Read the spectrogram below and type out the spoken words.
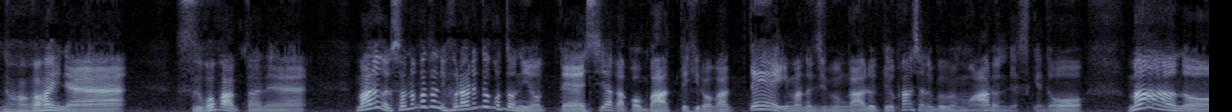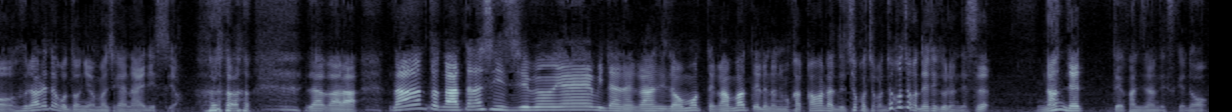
長いね。すごかったね。まあ、だからその方に振られたことによって視野がこうバーって広がって今の自分があるっていう感謝の部分もあるんですけど、まあ、あの、振られたことには間違いないですよ。だから、なんとか新しい自分へ、みたいな感じで思って頑張ってるのにもかかわらず、ちょこちょこちょこちょこ出てくるんです。なんでっていう感じなんですけど。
